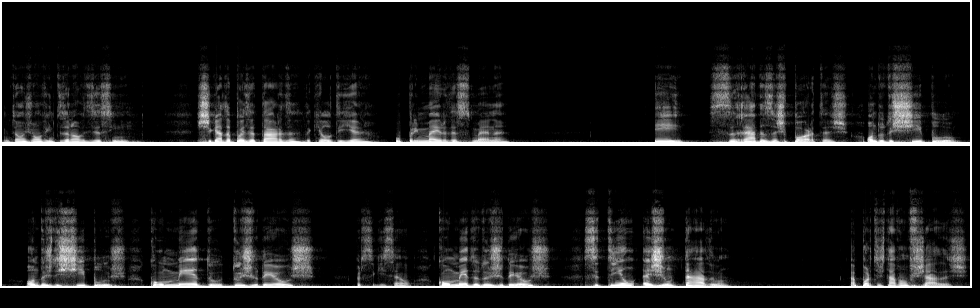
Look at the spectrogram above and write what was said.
Então João 20, 19 diz assim: Chegada, pois, a tarde daquele dia, o primeiro da semana, e cerradas as portas, onde o discípulo, onde os discípulos, com medo dos judeus, perseguição, com medo dos judeus, se tinham ajuntado. As portas estavam fechadas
